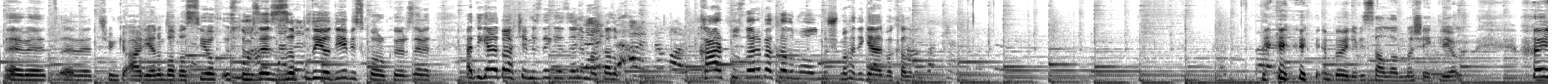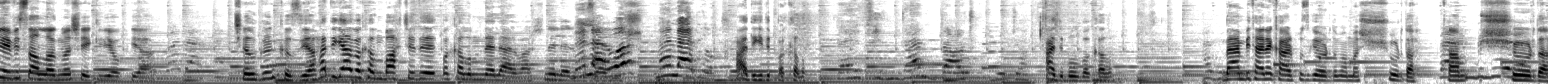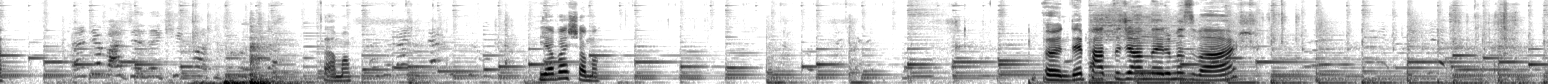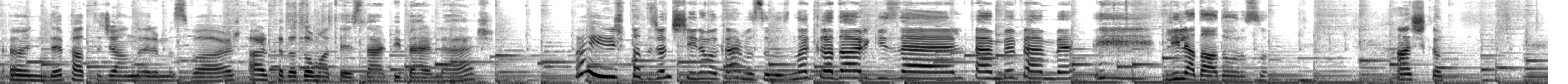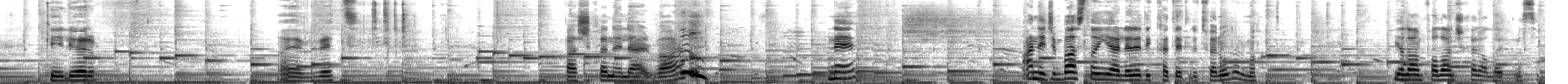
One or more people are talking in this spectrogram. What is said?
Evet evet çünkü Arya'nın babası yok üstümüze zıplıyor diye biz korkuyoruz evet. Hadi gel bahçemizde gezelim bakalım. Karpuzlara bakalım olmuş mu hadi gel bakalım. Böyle bir sallanma şekli yok. Öyle bir sallanma şekli yok ya. Çılgın kız ya. Hadi gel bakalım bahçede bakalım neler var. Nelerimiz Neler olmuş. var neler yok. Hadi gidip bakalım. Ben senden daha çok bulacağım. Hadi bul bakalım. Hadi. Ben bir tane karpuz gördüm ama şurada. Tam biliyorum. şurada. Önce bahçedeki. Tamam. Yavaş ama. Önde patlıcanlarımız var. Önde patlıcanlarımız var. Arkada domatesler, biberler. Ay şu patlıcan çiçeğine bakar mısınız? Ne kadar güzel. Pembe pembe. Lila daha doğrusu. Aşkım. Geliyorum. Evet. Başka neler var? ne? Anneciğim bastığın yerlere dikkat et lütfen olur mu? Yalan falan çıkar Allah etmesin.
